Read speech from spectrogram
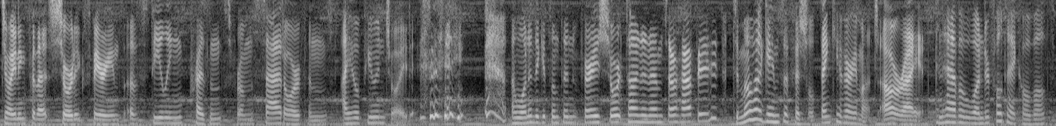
joining for that short experience of stealing presents from sad orphans. I hope you enjoyed. I wanted to get something very short done and I'm so happy. To Moha Games Official, thank you very much. All right, and have a wonderful day, Kobolds.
